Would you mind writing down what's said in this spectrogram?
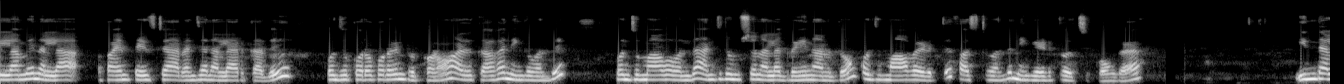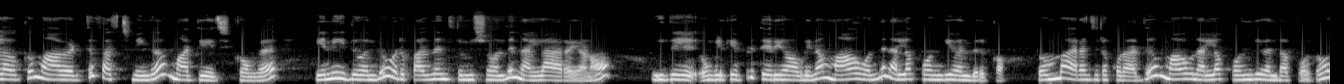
எல்லாமே நல்லா ஃபைன் பேஸ்ட்டாக அரைஞ்சால் நல்லா இருக்காது. கொஞ்சம் குறை குறைன்னு இருக்கணும். அதுக்காக நீங்கள் வந்து கொஞ்சம் மாவை வந்து அஞ்சு நிமிஷம் நல்லா கிரெயின் ஆனதும் கொஞ்சம் மாவை எடுத்து ஃபஸ்ட்டு வந்து நீங்கள் எடுத்து வச்சுக்கோங்க. இந்த அளவுக்கு மாவு எடுத்து ஃபஸ்ட் நீங்கள் மாற்றி வச்சுக்கோங்க. இனி இது வந்து ஒரு பதினஞ்சு நிமிஷம் வந்து நல்லா அரையணும். இது உங்களுக்கு எப்படி தெரியும் அப்படின்னா மாவு வந்து நல்லா பொங்கி வந்திருக்கும். ரொம்ப அரைஞ்சிடக்கூடாது. மாவு நல்லா பொங்கி வந்தால் போதும்.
